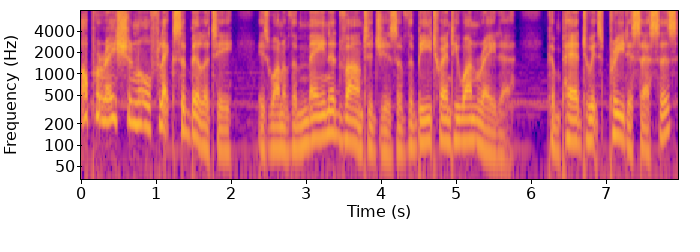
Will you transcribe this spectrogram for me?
Operational flexibility is one of the main advantages of the B-21 Raider. Compared to its predecessors,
